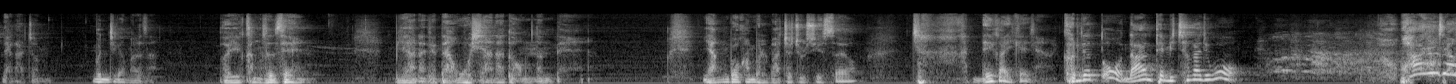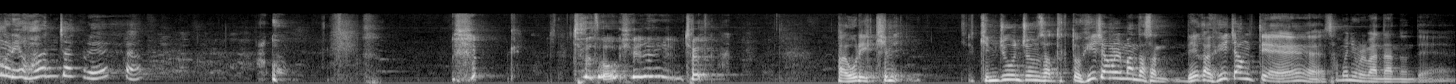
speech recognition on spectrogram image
내가 좀 문제가 많아서 어이 강선생 미안한데 나 옷이 하나도 없는데 양복 한 벌 맞춰줄 수 있어요? 참 내가 이게 그런데 또 나한테 미쳐가지고 환장을 해 환장을 해. 저도 회장님 저도. 아 우리 김 김주훈 전사 또 회장을 만나서 내가 회장 때 사모님을 만났는데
